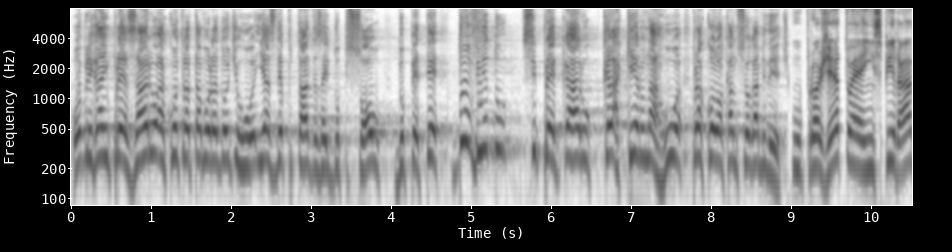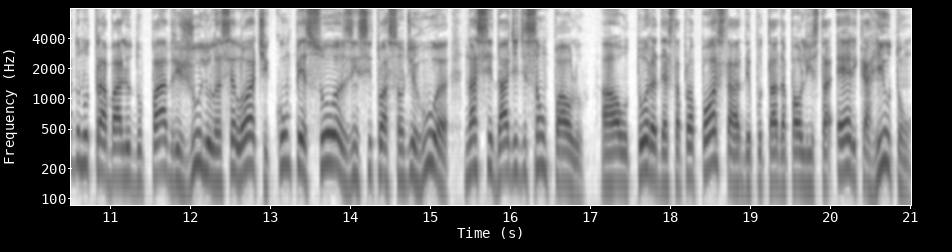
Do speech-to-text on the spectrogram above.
Obrigar empresário a contratar morador de rua. E as deputadas aí do PSOL, do PT, duvido se pregaram craqueiro na rua para colocar no seu gabinete. O projeto é inspirado no trabalho do padre Júlio Lancelotti com pessoas em situação de rua na cidade de São Paulo. A autora desta proposta, a deputada paulista Érica Hilton,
